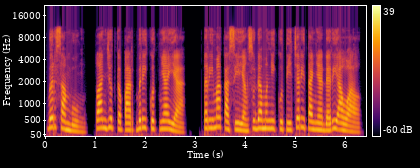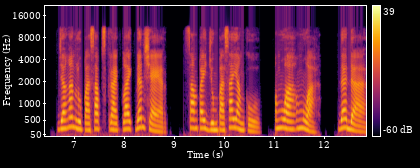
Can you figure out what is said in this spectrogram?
Bersambung, lanjut ke part berikutnya ya. Terima kasih yang sudah mengikuti ceritanya dari awal. Jangan lupa subscribe, like, dan share. Sampai jumpa sayangku. Emuah-emuah. Dadah.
